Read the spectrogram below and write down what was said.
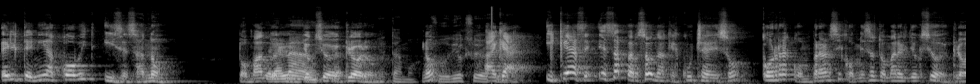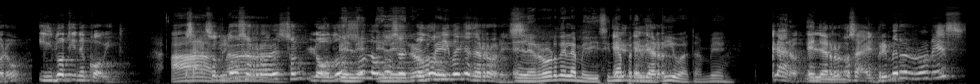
Él tenía COVID y se sanó. Tomando el nada. dióxido de cloro. Estamos, ¿no? su dióxido de Ahí cloro. ¿Y qué hace? Esa persona que escucha eso, corre a comprarse y comienza a tomar el dióxido de cloro y no tiene COVID. o sea, Ah, son claro. dos errores, son los dos, El- son los dos, los dos de- niveles de errores. El error de la medicina El- el error- preventiva también. Claro, el Mm. error, o sea, el primer error es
